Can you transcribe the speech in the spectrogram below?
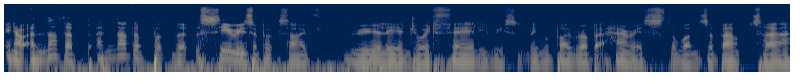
you know, another another book that the series of books I've really enjoyed fairly recently were by Robert Harris, the ones about uh,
